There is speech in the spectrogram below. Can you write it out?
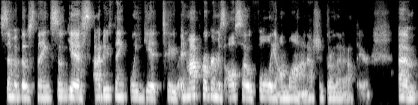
some of those things. So yes, I do think we get to, and my program is also fully online. I should throw that out there. Um,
